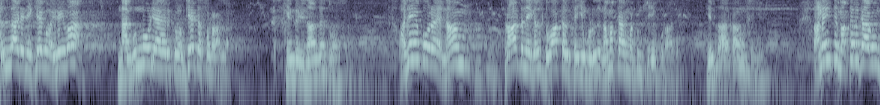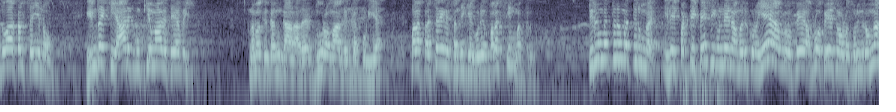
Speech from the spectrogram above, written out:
அல்லாட நீ கேட்கணும். இறைவா நான் முன்னோடியாக இருக்கணும். கேட்க சொல்கிறான்ல இன்றைய நாளில் துவா செய்யும் அதே போல நாம் பிரார்த்தனைகள் துவாக்கள் செய்யும் பொழுது நமக்காக மட்டும் செய்யக்கூடாது. எல்லாருக்காகவும் செய்யணும். அனைத்து மக்களுக்காகவும் துவாக்கள் செய்யணும். இன்றைக்கு யாருக்கு முக்கியமாக தேவை? நமக்கு கண்காணாத தூரமாக இருக்கக்கூடிய பல பிரச்சனைகளை சந்திக்கக்கூடிய பலஸ்தீன் மக்கள். திரும்ப திரும்ப திரும்ப இதை பற்றி பேசிக்கொண்டே நாம் இருக்கிறோம் ஏன் அவ்வளோ பே அவ்வளோ பேசுகிறோட சொல்கிறோம்னா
